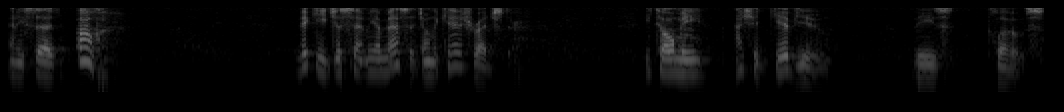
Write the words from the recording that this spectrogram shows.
And he said, Oh, Mickey just sent me a message on the cash register. He told me I should give you these clothes.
